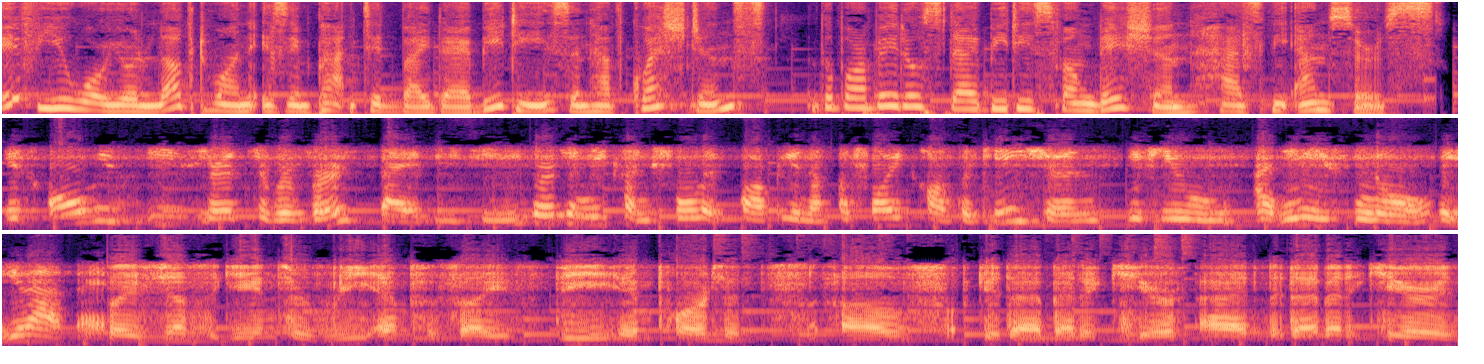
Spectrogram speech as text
If you or your loved one is impacted by diabetes and have questions, the Barbados Diabetes Foundation has the answers. It's always easier to reverse diabetes, certainly control it properly and avoid complications if you at least know that you have it. But it's just again to re-emphasize the importance of good diabetic care. And diabetic care is,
